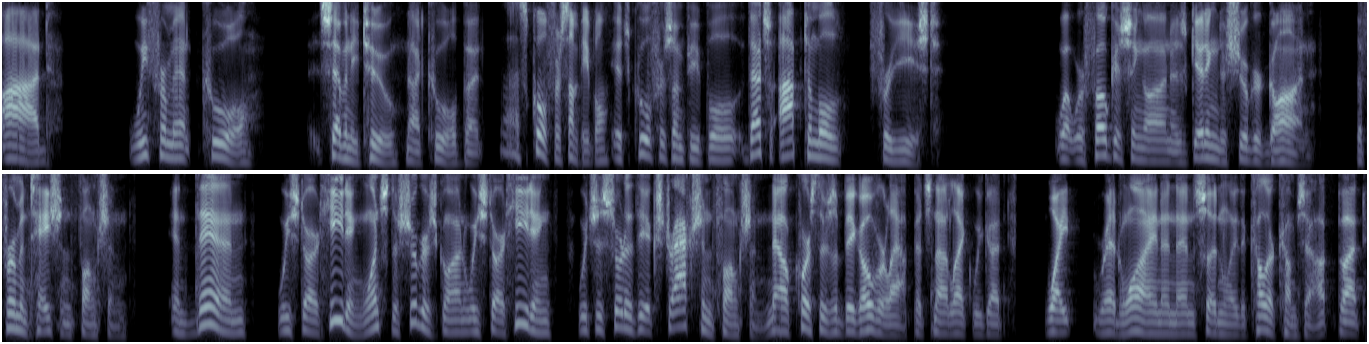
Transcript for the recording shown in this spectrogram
odd. We ferment cool, 72, not cool, but well, it's cool for some people. It's cool for some people. That's optimal for yeast. What we're focusing on is getting the sugar gone, the fermentation function. And then we start heating. Once the sugar's gone, we start heating, which is sort of the extraction function. Now, of course, there's a big overlap. It's not like we got white, red wine and then suddenly the color comes out. But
